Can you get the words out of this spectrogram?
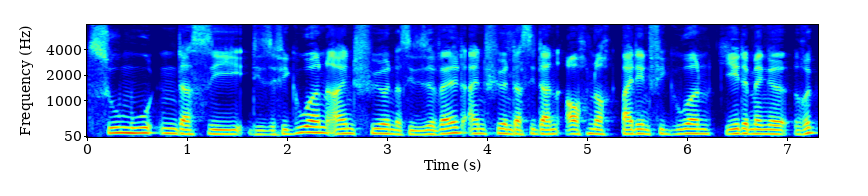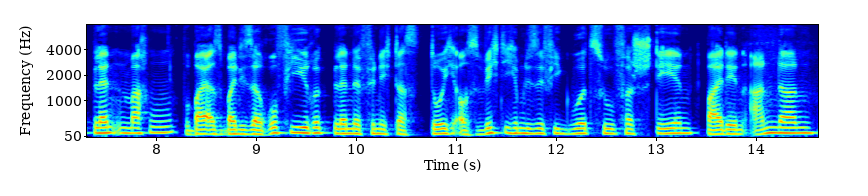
zumuten, dass sie diese Figuren einführen, dass sie diese Welt einführen, dass sie dann auch noch bei den Figuren jede Menge Rückblenden machen. Wobei also bei dieser Ruffi-Rückblende finde ich das durchaus wichtig, um diese Figur zu verstehen. Bei den anderen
